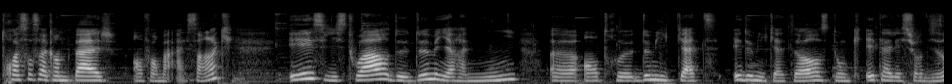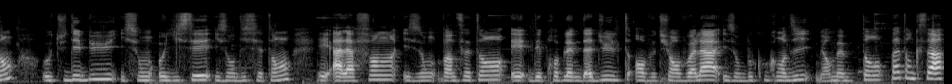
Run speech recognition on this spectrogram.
350 pages en format A5, et c'est l'histoire de deux meilleurs amis euh, entre 2004 et 2014, donc étalés sur 10 ans. Au tout début, ils sont au lycée, ils ont 17 ans, et à la fin, ils ont 27 ans et des problèmes d'adultes, en veux-tu, en voilà, ils ont beaucoup grandi, mais en même temps, pas tant que ça,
